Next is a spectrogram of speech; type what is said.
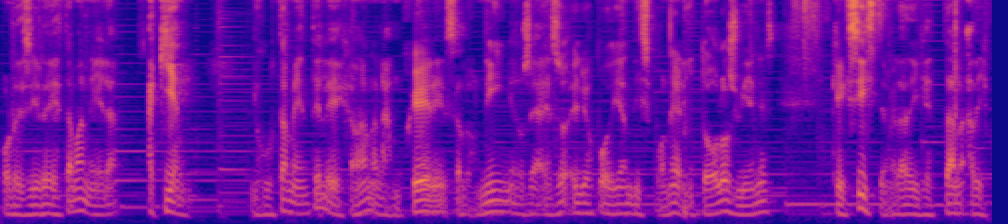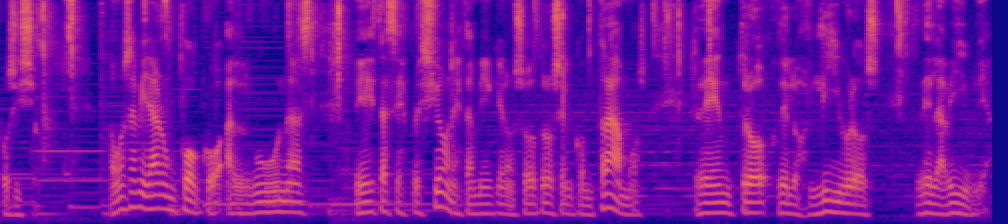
por decir de esta manera, ¿a quién? Y justamente le dejaban a las mujeres, a los niños, o sea, eso ellos podían disponer y todos los bienes que existen, ¿verdad? Y que están a disposición. Vamos a mirar un poco algunas de estas expresiones también que nosotros encontramos dentro de los libros de la Biblia.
